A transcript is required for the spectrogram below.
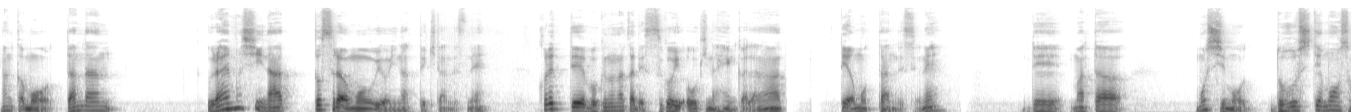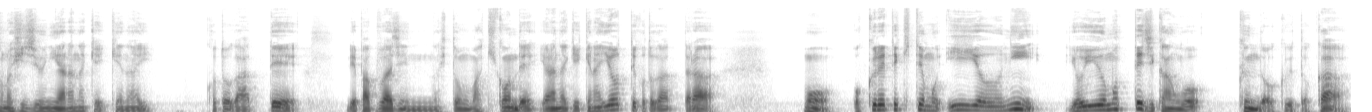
なんかもうだんだん羨ましいなとすら思うようになってきたんですね。これって僕の中ですごい大きな変化だなって思ったんですよね。で、また、もしもどうしてもその日中にやらなきゃいけないことがあって、で、パプア人の人も巻き込んでやらなきゃいけないよってことがあったら、もう遅れてきてもいいように余裕を持って時間を組んでおくとか、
